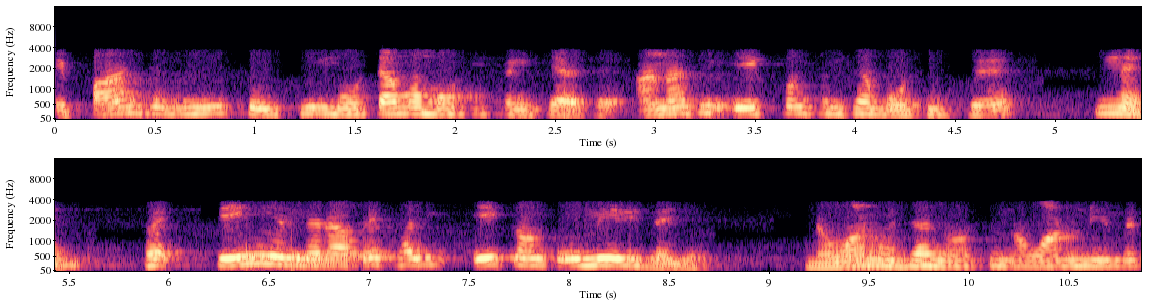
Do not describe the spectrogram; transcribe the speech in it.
એ પાંચ અંકની સૌથી મોટામાં મોટી સંખ્યા છે. આનાથી એક પણ સંખ્યા મોટી છે નહીં. હવે તેની અંદર આપણે ખાલી એક અંક ઉમેરી દઈએ. નવ્વાણું હજાર નવસો નવ્વાણું ની અંદર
